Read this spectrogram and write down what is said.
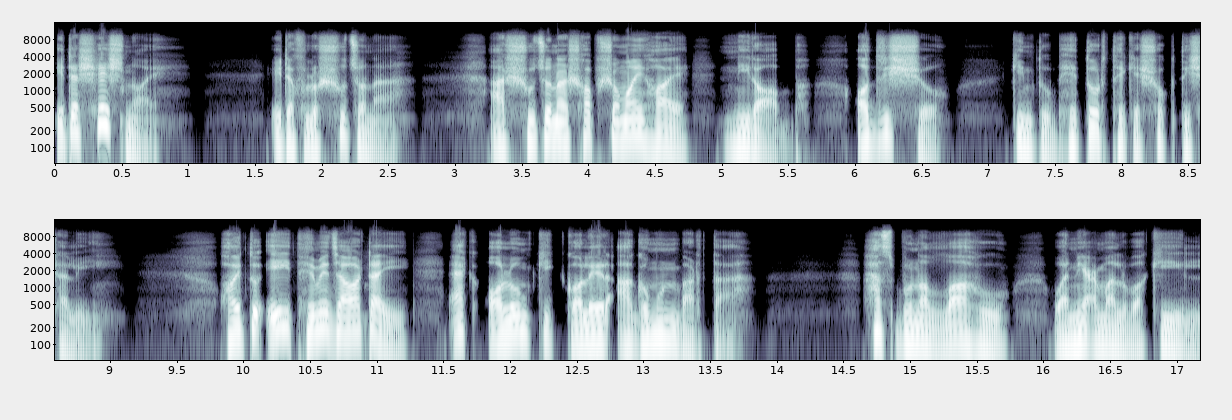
এটা শেষ নয়। এটা হলো সূচনা। আর সূচনা সবসময় হয় নীরব, অদৃশ্য, কিন্তু ভেতর থেকে শক্তিশালী। হয়তো এই থেমে যাওয়াটাই এক অলৌকিক কলের আগমন বার্তা। হাসবুনাল্লাহু ওয়া নিয়ামাল ওয়াকিল।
